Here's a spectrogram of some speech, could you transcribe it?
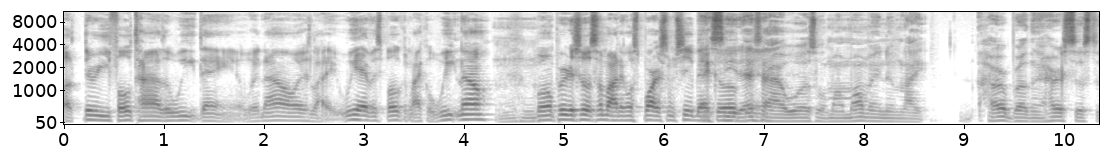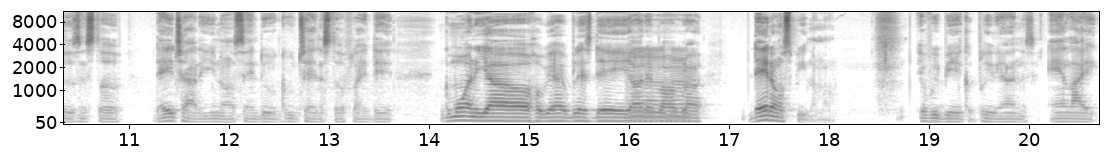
a three, four times a week thing. But now it's like we haven't spoken like a week now. Mm-hmm. But I'm pretty sure somebody gonna spark some shit back And see, up. that's and- how it was with my mama and them, like her brother and her sisters and stuff. They try to, you know what I'm saying, do a group chat and stuff like that. Good morning, y'all. Hope y'all have a blessed day. All that blah, blah, mm-hmm. blah. They don't speak no more. If we being completely honest. And like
